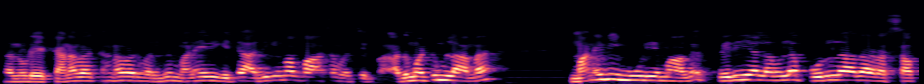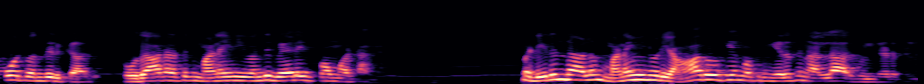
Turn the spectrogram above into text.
தன்னுடைய கணவர் கணவர் வந்து மனைவி கிட்ட அதிகமா பாசம் வச்சிருப்பார். அது மட்டும் இல்லாம மனைவி மூலியமாக பெரிய அளவுல பொருளாதார சப்போர்ட் வந்து இருக்காது. உதாரணத்துக்கு மனைவி வந்து வேலைக்கு போக மாட்டாங்க. பட் இருந்தாலும் மனைவியினுடைய ஆரோக்கியம் அப்படிங்கிறது நல்லா இருக்கும் இந்த இடத்துல.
